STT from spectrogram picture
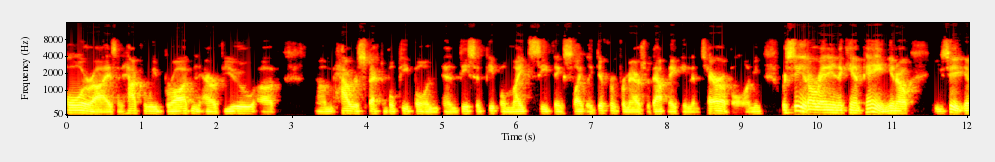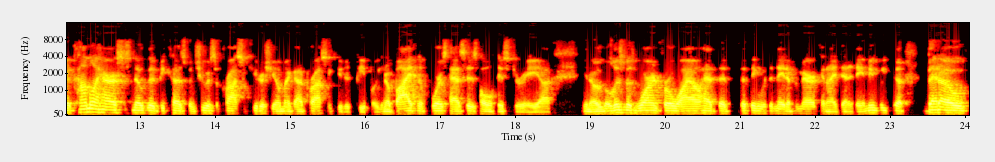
polarize and how can we broaden our view of um, how respectable people and, and, decent people might see things slightly different from ours without making them terrible. I mean, we're seeing it already in the campaign. You know, you see, you know, Kamala Harris is no good because when she was a prosecutor, she, oh my God, prosecuted people. You know, Biden, of course, has his whole history. Uh, you know, Elizabeth Warren for a while had the, the thing with the Native American identity. I mean, we, uh, Beto,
